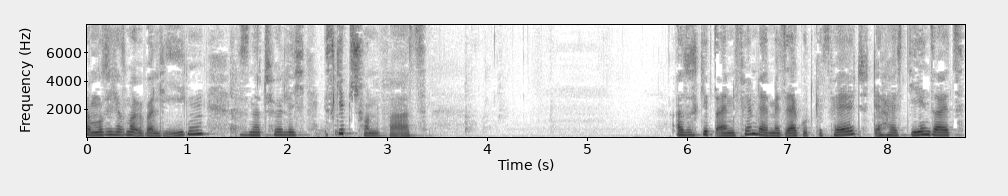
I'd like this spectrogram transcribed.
Da muss ich erst mal überlegen. Das ist natürlich, es gibt schon was. Also es gibt einen Film, der mir sehr gut gefällt, der heißt Jenseits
